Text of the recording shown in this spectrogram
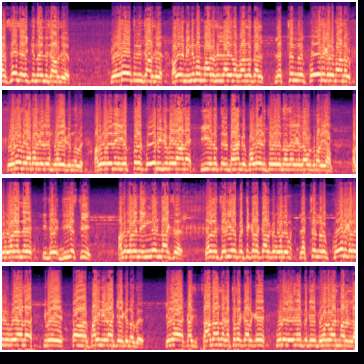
മെസ്സേജ് അയക്കുന്നതിന് ചാർജ് ഓരോരുത്തരും ചാർജ് അതിന് മിനിമം ബാലൻസ് ഇല്ല എന്ന കാരണത്താൽ ലക്ഷങ്ങൾ കോടികളുമാണ് ഓരോ വ്യാപാരികളുടെയും പോയേക്കുന്നത്. അതുപോലെ തന്നെ എത്ര കോടി രൂപയാണ് ഈ ഇനത്തിൽ ബാങ്ക് കൊള്ളയടിച്ചത് എന്ന് എല്ലാവർക്കും അറിയാം. അതുപോലെ തന്നെ ഈ ജി എസ് ടി അതുപോലെ തന്നെ ഇൻകം ടാക്സ് കേരള ചെറിയ പെട്ടിക്കടക്കാർക്ക് പോലും ലക്ഷങ്ങളും കോടികൾ രൂപയാണ് ഇവിടെ ഫൈൻ ഈടാക്കിയേക്കുന്നത്. ഇത് സാധാരണ കച്ചവടക്കാർക്ക് കൂടുതൽ ഇതിനെപ്പറ്റി ബോധവാന്മാരല്ല.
